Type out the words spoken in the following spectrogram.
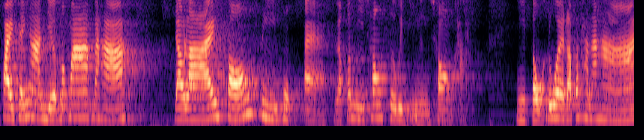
ไฟใช้งานเยอะมากๆนะคะ ดาวไลท์2 4 6 8 แล้วก็มีช่องเซอร์วิสอีกหนึ่งช่องค่ะ มีโต๊ะด้วยรับประทานอาหาร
